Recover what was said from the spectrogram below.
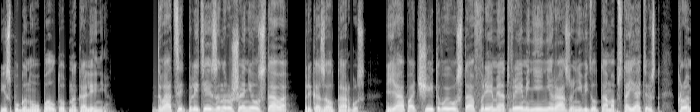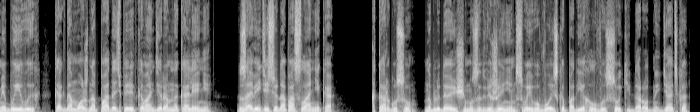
Испуганно упал тот на колени. «Двадцать плетей за нарушение устава!» — приказал Таргус. «Я подсчитываю устав время от времени и ни разу не видел там обстоятельств, кроме боевых, когда можно падать перед командиром на колени. Зовите сюда посланника!» К Таргусу, наблюдающему за движением своего войска, подъехал высокий дородный дядька,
